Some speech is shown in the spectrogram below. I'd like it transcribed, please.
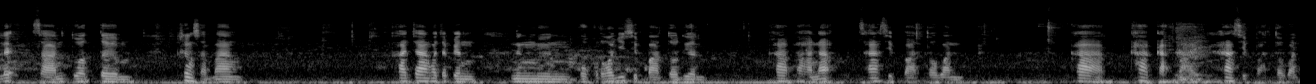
และสารตัวเติมเครื่องสำอาง ค่าจ้างก็จะเป็น 1620 บาทต่อเดือน ค่าพาหนะ 50 บาทต่อวัน ค่าค่ากะบ่าย 50 บาทต่อวัน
